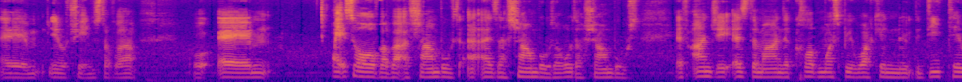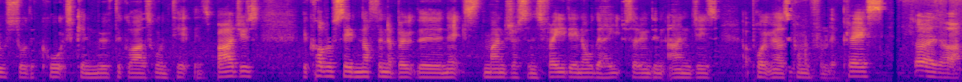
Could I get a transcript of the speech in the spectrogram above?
Um, you know, training stuff like that. Well, um, it's all of a shambles. It is a shambles, a load of shambles. If Angie is the man, the club must be working out the details so the coach can move to Glasgow and take his badges. The club have said nothing about the next manager since Friday and all the hype surrounding Angie's appointment is coming from the press. Sorry that.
